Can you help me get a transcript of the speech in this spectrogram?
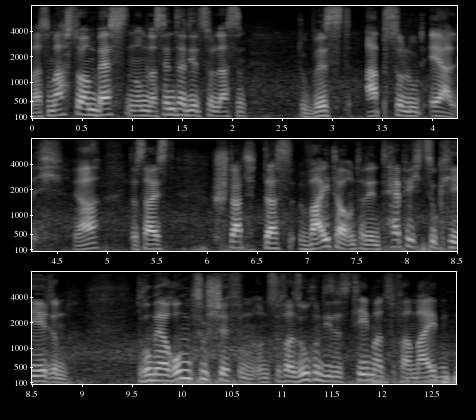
Was machst du am besten, um das hinter dir zu lassen? Du bist absolut ehrlich. Ja? Das heißt, statt das weiter unter den Teppich zu kehren, drumherum zu schiffen und zu versuchen, dieses Thema zu vermeiden,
